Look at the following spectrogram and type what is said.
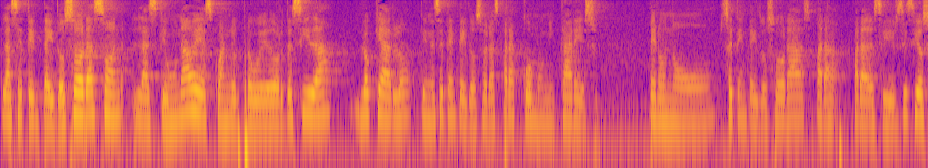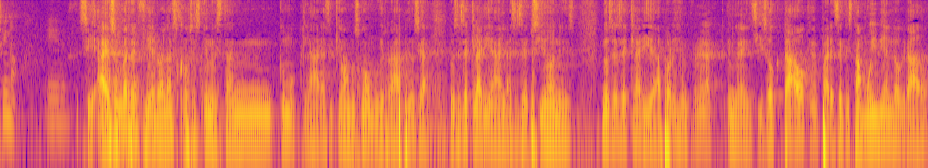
Las 72 horas son las que una vez cuando el proveedor decida bloquearlo, tiene 72 horas para comunicar eso, pero no 72 horas para, para decidir si sí o si no. Eh, sí, a eso me refiero a las cosas que no están como claras y que vamos como muy rápido. O sea, no se hace claridad en las excepciones, no se hace claridad, por ejemplo, en el, en el inciso octavo, que me parece que está muy bien logrado,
